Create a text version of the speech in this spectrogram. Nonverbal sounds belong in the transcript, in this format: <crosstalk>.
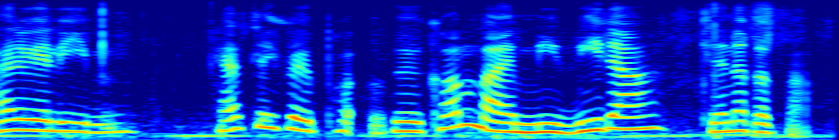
Hallo ihr Lieben, herzlich willkommen bei Mi Vida Teneriffa.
